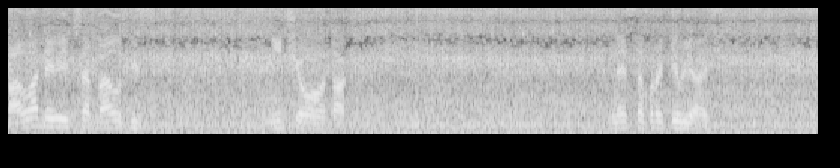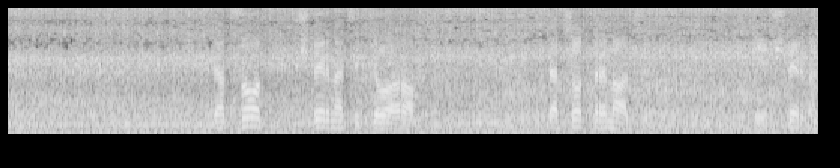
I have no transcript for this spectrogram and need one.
Але дивіться, Белфіс нічого так не сопротивляється. 514 кілограм. 513. Ні, 14.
